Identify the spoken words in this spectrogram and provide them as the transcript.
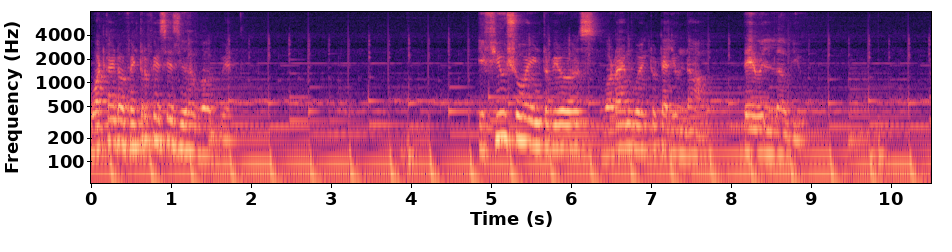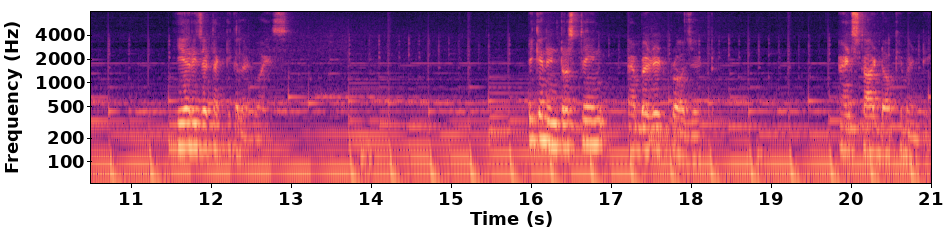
What kind of interfaces you have worked with? If you show interviewers what I am going to tell you now, they will love you. Here is a tactical advice. Pick an interesting embedded project and start documenting.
